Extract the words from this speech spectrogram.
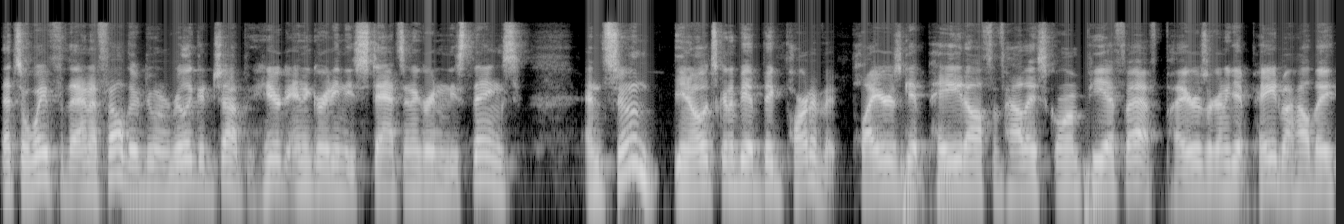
that's a way for the NFL. They're doing a really good job here integrating these stats, integrating these things. And soon, you know, it's going to be a big part of it. Players get paid off of how they score on PFF. Players are going to get paid by how they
